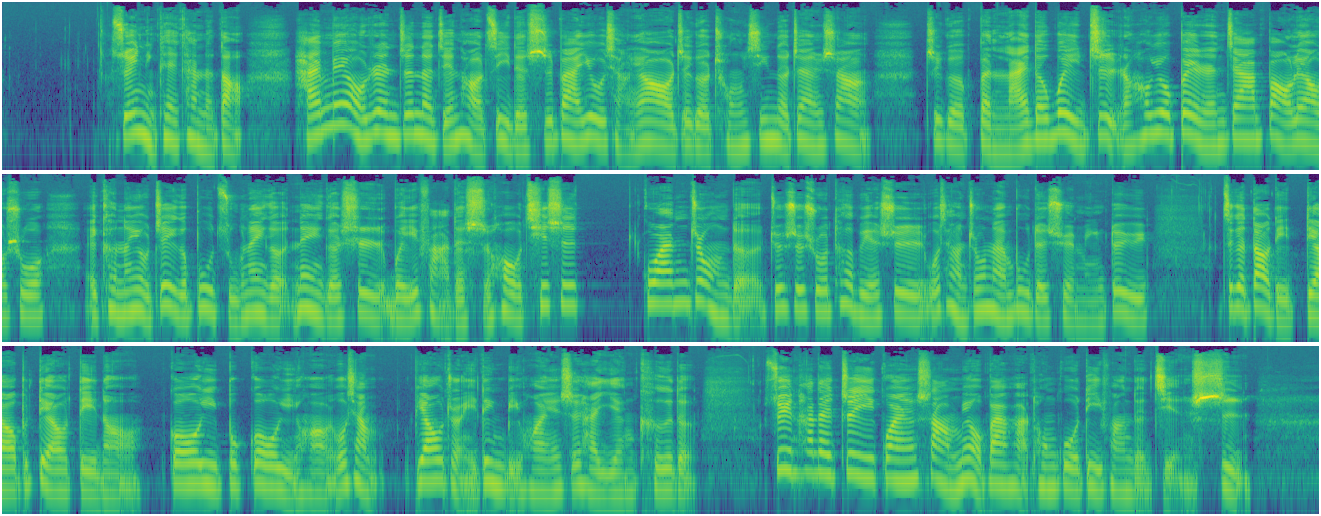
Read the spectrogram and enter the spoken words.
所以你可以看得到，还没有认真的检讨自己的失败，又想要这个重新的站上这个本来的位置，然后又被人家爆料说，诶，可能有这个不足，那个那个是违法的时候，其实观众的，就是说，特别是我想中南部的选民，对于这个到底刁不刁的呢？勾引不勾引哈？我想标准一定比黄医师还严苛的，所以他在这一关上没有办法通过地方的检视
